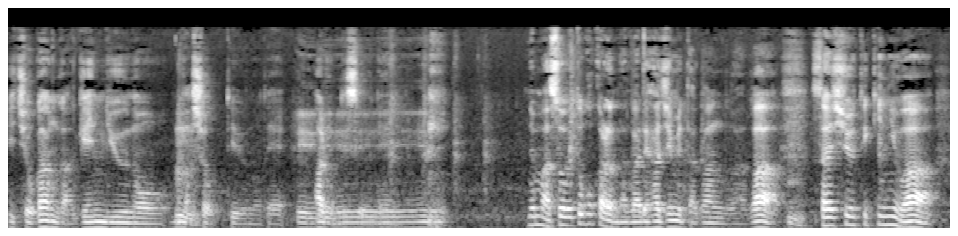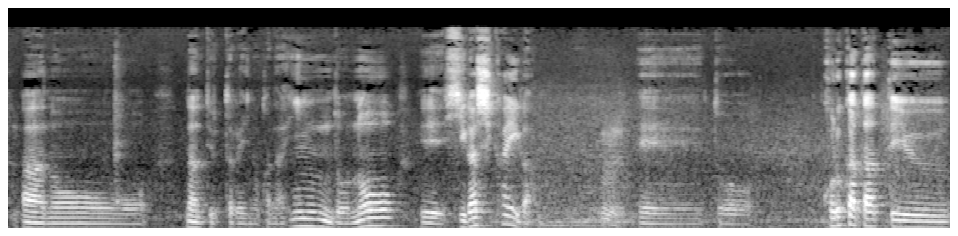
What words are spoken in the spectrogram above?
一応ガンガー源流の場所っていうのであるんですよね。でまあ、そういうとこから流れ始めたガンガーがうん。最終的にはあのーなんて言ったらいいのかな。インドの、えー東海岸、うん。えー、とコルカタっていう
